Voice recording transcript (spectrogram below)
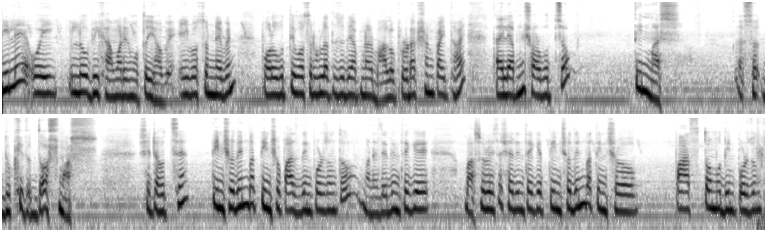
নিলে ওই লোভী খামারের মতোই হবে। এই বছর নেবেন। পরবর্তী বছরগুলোতে যদি আপনার ভালো প্রোডাকশন পাইতে হয় তাহলে আপনি সর্বোচ্চ তিন মাস দুঃখিত, দশ মাস সেটা হচ্ছে তিনশো দিন বা তিনশো পাঁচ দিন পর্যন্ত মানে যেদিন থেকে বাছুর হয়েছে সেদিন থেকে তিনশো দিন বা তিনশো পাঁচতম দিন পর্যন্ত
